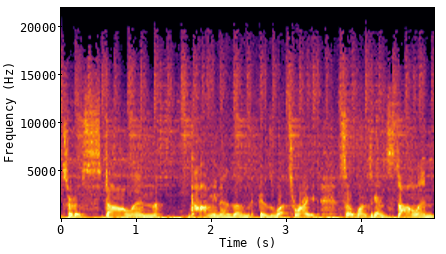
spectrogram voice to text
sort of Stalin communism is what's right. So once again, Stalin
